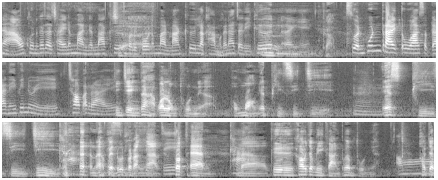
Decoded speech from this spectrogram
หนาว คนก็จะใช้น้ำมันกันมากขึ้น ใช่ บริโภคน้ำมันมากขึ้น ราคามันก็น่าจะดีขึ้นอะไรอย่างเงี้ยครับ ส่วนหุ้นรายตัวสัปดาห์นี้พี่หนุ่ยชอบอะไรจริงๆ ถ้าหากว่าลงทุนเนี่ย ผมมอง SPCG อืม SPCG ค่ะนะเป็นหุ้นพลังงาน SPCG ทดแทนค่ะ นะคือเขาจะมีการเพิ่มทุนไงอ๋อ เขาจะ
